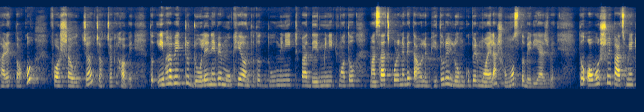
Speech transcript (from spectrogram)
ঘাড়ের ত্বকও ফর্সা, উজ্জ্বল, চকচকে হবে। তো এভাবে একটু ডলে নেবে মুখে, অন্তত দু মিনিট বা দেড় মিনিট মতো মাসাজ করে নেবে, তাহলে ভেতরে লোমকূপের ময়লা সমস্ত বেরিয়ে আসবে। তো অবশ্যই পাঁচ মিনিট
